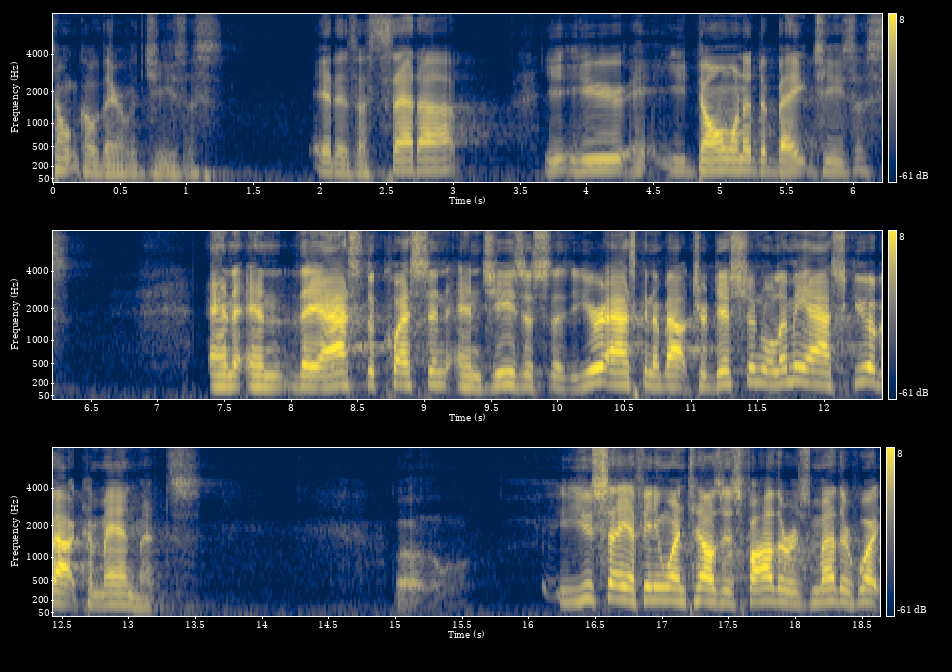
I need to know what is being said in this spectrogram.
Don't go there with Jesus. It is a setup. You, you, you don't want to debate Jesus. And, and they asked the question, and Jesus said, You're asking about tradition? Well, let me ask you about commandments. You say, if anyone tells his father or his mother what,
